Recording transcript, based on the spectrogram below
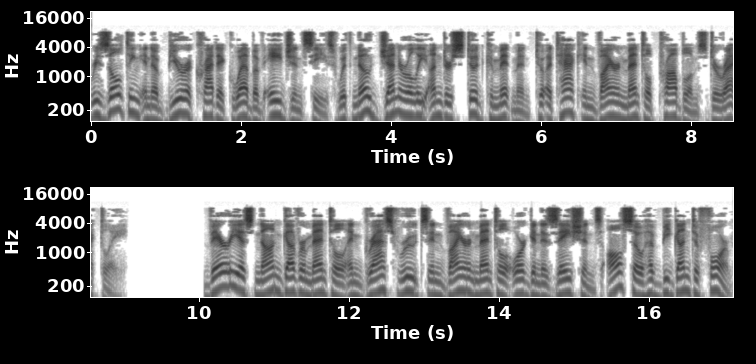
resulting in a bureaucratic web of agencies with no generally understood commitment to attack environmental problems directly. Various non-governmental and grassroots environmental organizations also have begun to form,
